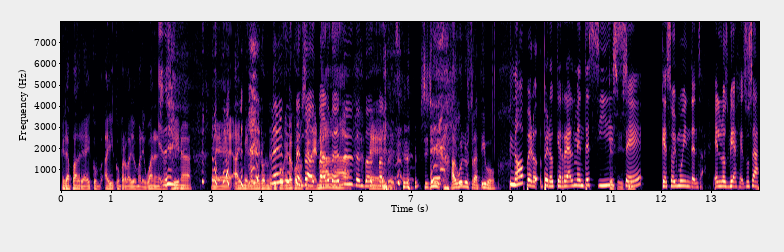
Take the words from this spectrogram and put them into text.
Era padre, ahí, comp- ahí compraba yo marihuana en esa esquina. eh, ahí me leí con un tipo que no conocía de partes, nada. en todas eh, partes. sí, sí, algo ilustrativo. No, pero, pero que realmente sí, Que sí, sé que soy muy intensa en los viajes. O sea,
